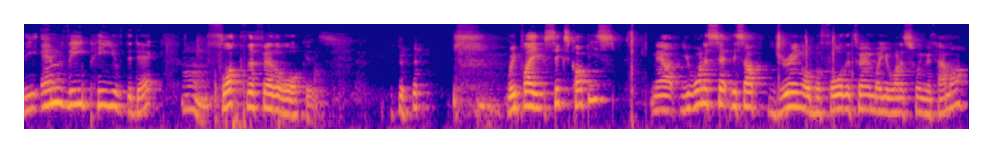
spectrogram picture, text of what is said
The MVP of the deck, Flock the Featherwalkers. we play six copies. Now, you want to set this up during or before the turn where you want to swing with hammer.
